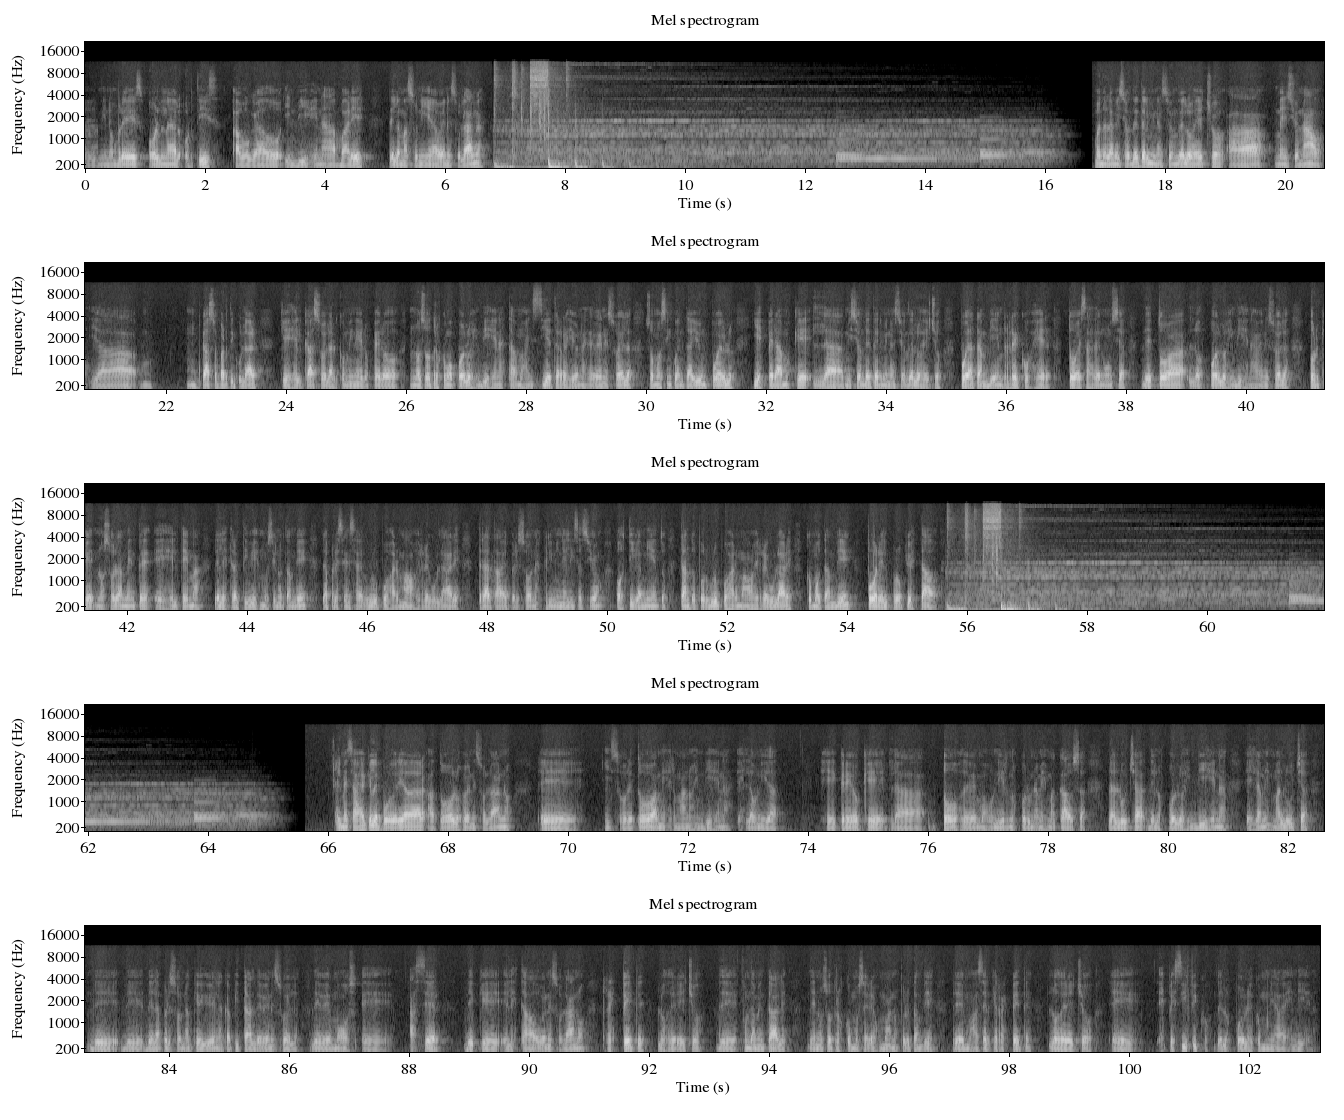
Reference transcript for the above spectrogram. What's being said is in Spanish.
Eh, mi nombre es Olnar Ortiz, abogado indígena Baré de la Amazonía venezolana. Bueno, la misión de determinación de los hechos ha mencionado ya un caso particular que es el caso del arco minero, pero nosotros como pueblos indígenas estamos en siete regiones de Venezuela, somos 51 pueblos y esperamos que la misión de determinación de los hechos pueda también recoger todas esas denuncias de todos los pueblos indígenas de Venezuela, porque no solamente es el tema del extractivismo, sino también la presencia de grupos armados irregulares, trata de personas, criminalización, hostigamiento, tanto por grupos armados irregulares como también por el propio Estado. El mensaje que le podría dar a todos los venezolanos eh, y sobre todo a mis hermanos indígenas es la unidad. Eh, creo que todos debemos unirnos por una misma causa. La lucha de los pueblos indígenas es la misma lucha de, la persona que vive en la capital de Venezuela. Debemos eh, hacer de que el Estado venezolano respete los derechos fundamentales de nosotros como seres humanos, pero también debemos hacer que respeten los derechos eh, específicos de los pueblos y comunidades indígenas.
